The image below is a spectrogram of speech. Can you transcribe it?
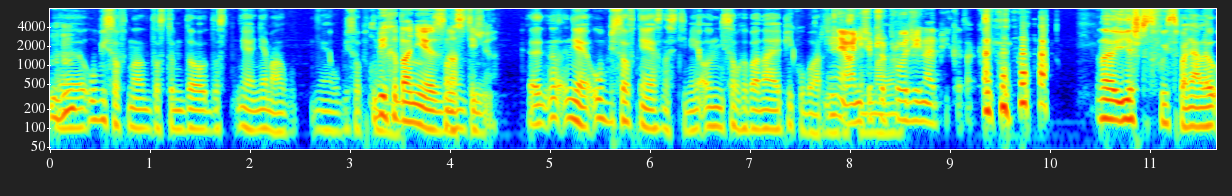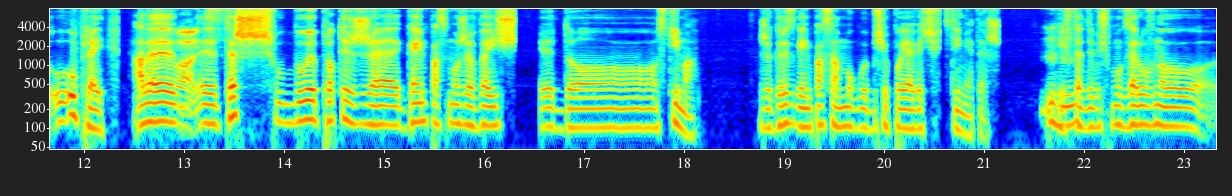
Mhm. E, Ubisoft ma dostęp do, do, Nie, nie ma. Nie, Ubisoft nie Ubi chyba nie jest na Steamie. E, no, nie, Ubisoft nie jest na Steamie. Oni są chyba na Epiku bardziej. Nie, oni się mają. przeprowadzili na Epikę, tak. no i jeszcze swój wspaniały Uplay. Ale Oj. E, też były ploty, że Game Pass może wejść do Steama. Że gry z Game Passa mogłyby się pojawiać w Steamie też. Mhm. I wtedy byś mógł zarówno.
